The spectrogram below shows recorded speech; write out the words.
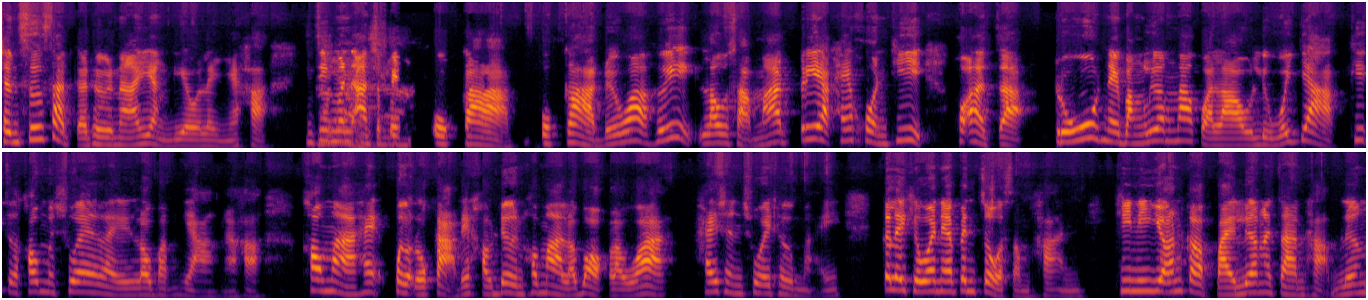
ฉันซื่อสัตย์กับเธอนะอย่างเดียวอะไรเงี้ยค่ะ จริงๆ มันอาจจะเป็นโอกาส โอกาสด้วยว่า เฮ้ย เราสามารถเรียกให้คนที่เขาอาจจะรู้ในบางเรื่องมากกว่าเรา หรือว่าอยากที่จะเข้ามาช่วยอะไรเราบางอย่างนะคะเข้ามาให้เปิดโอกาสให้เขาเดินเข้ามาแล้วบอกเราว่าให้ฉันช่วยเธอไหม ก็เลยคิดว่านี้เป็นโจทย์สำคัญ ทีนี้ย้อนกลับไปเรื่องอาจารย์ถามเรื่อง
